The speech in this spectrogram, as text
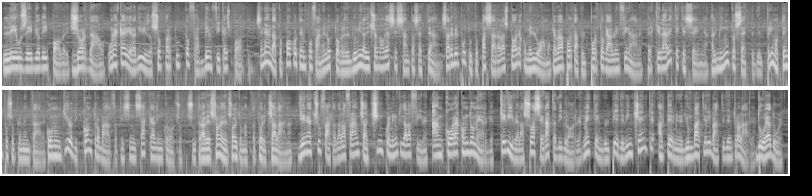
l'Eusebio dei poveri, Jordao, una carriera divisa soprattutto fra Benfica e Sporting. Se n'è andato poco tempo fa, nell'ottobre del 2019 a 67 anni. Sarebbe potuto passare alla storia come l'uomo che aveva portato il Portogallo in finale, perché la rete che segna al minuto 7 del primo tempo supplementare con un tiro di controbalzo che si insacca all'incrocio su tra versione del solito mattatore Cialana, viene acciuffata dalla Francia a 5 minuti dalla fine, ancora con Domergue, che vive la sua serata di gloria, mettendo il piede vincente al termine di un batti e ribatti dentro l'area, 2 a 2.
